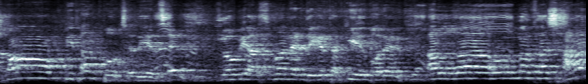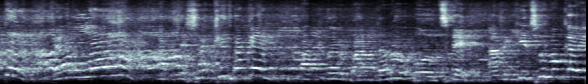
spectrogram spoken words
সব বিধান পৌঁছে দিয়েছেন। নবী আসমানের দিকে তাকিয়ে বলেন আল্লাহ আল্লাহ আপনি সাক্ষী থাকেন, আপনার বান্দারও বলছে, আমি কিছু লুকাই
